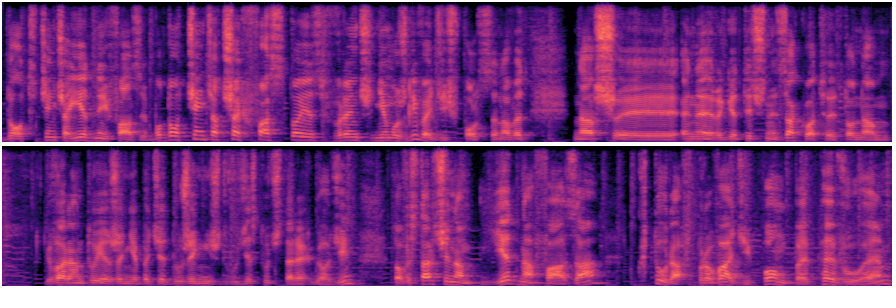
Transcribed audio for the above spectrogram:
do odcięcia jednej fazy, bo do odcięcia trzech faz to jest wręcz niemożliwe dziś w Polsce, nawet nasz e, energetyczny zakład e, to nam gwarantuje, że nie będzie dłużej niż 24 godzin, to wystarczy nam jedna faza, która wprowadzi pompę PWM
